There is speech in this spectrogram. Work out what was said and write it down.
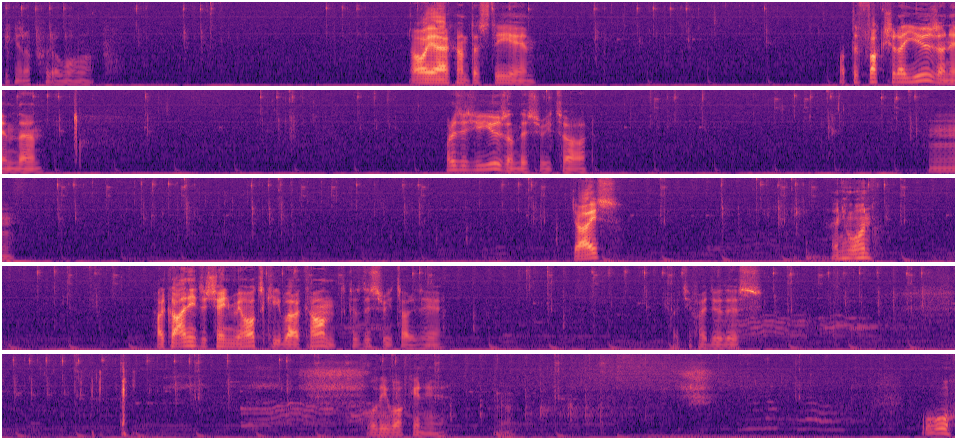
We're gonna put a wall up. Oh yeah, I can't see him. What the fuck should I use on him then? What is it you use on this retard? Hmm. Guys? Anyone? I can't, I need to change my hotkey, but I can't, because this retard is here. Wait, if I do this. Will he walk in here? No. Oh!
